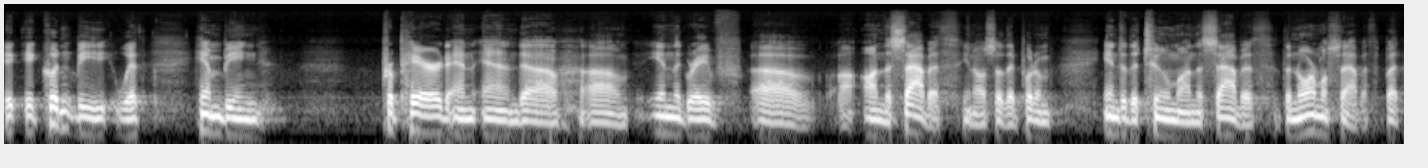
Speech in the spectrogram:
it, it couldn't be with him being prepared and, and uh, um, in the grave uh, on the Sabbath, you know, so they put him into the tomb on the Sabbath, the normal Sabbath. But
